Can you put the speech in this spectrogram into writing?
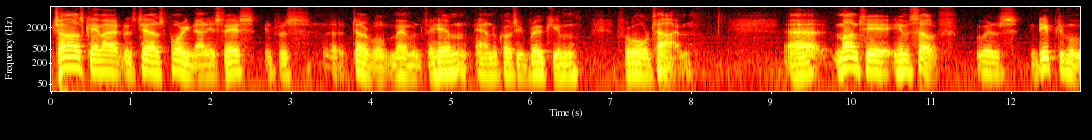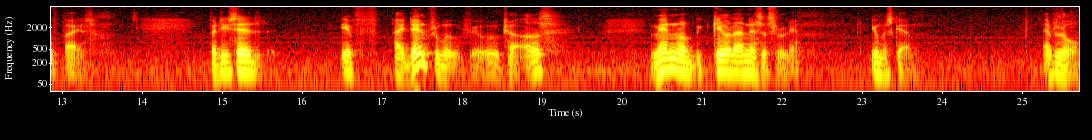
Charles came out with tears pouring down his face. It was a terrible moment for him, and of course it broke him for all time. Uh, Monty himself was deeply moved by it. But he said, if I don't remove you, Charles, men will be killed unnecessarily. You must go. That was all.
